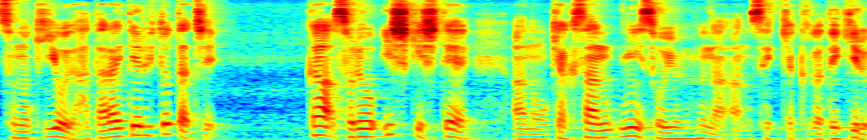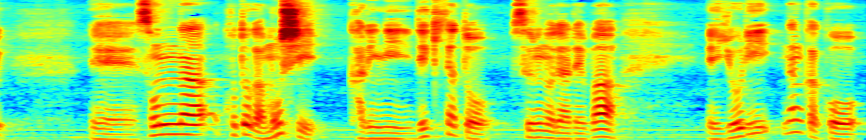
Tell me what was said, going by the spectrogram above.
その企業で働いている人たちがそれを意識してあのお客さんにそういうふうなあの接客ができる、えー、そんなことがもし仮にできたとするのであれば、え、よりなんかこ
